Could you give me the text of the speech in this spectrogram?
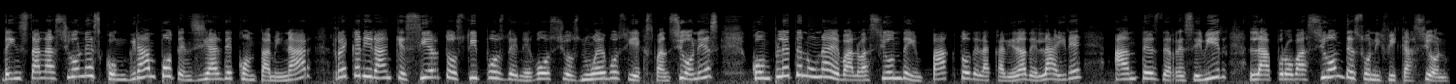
de instalaciones con gran potencial de contaminar requerirán que ciertos tipos de negocios nuevos y expansiones completen una evaluación de impacto de la calidad del aire antes de recibir la aprobación de zonificación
